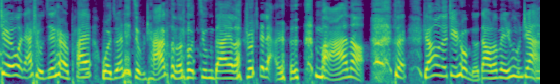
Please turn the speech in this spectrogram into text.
这时候我拿手机开始拍，我觉得那警察可能都惊呆了，说这俩人嘛呢？对，然后呢，这时候我们就到了卫生站，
